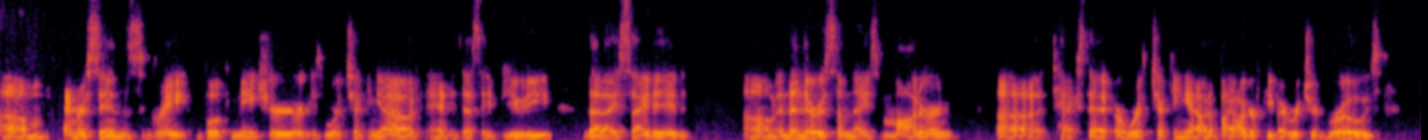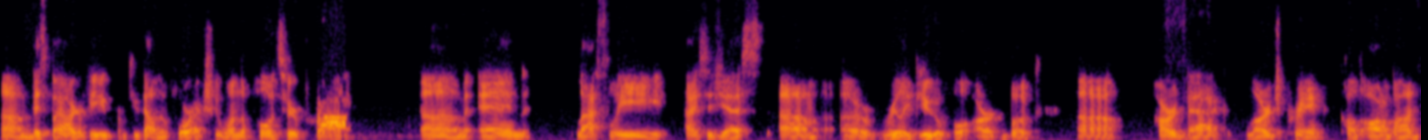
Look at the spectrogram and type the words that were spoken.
Um, Emerson's great book Nature is worth checking out, and his essay Beauty that I cited. Um, and then there is some nice modern uh, texts that are worth checking out. A biography by Richard Rhodes. Um, this biography from 2004 actually won the Pulitzer Prize. Um, and lastly, I suggest um, a really beautiful art book, uh, hardback, large print called Audubon's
